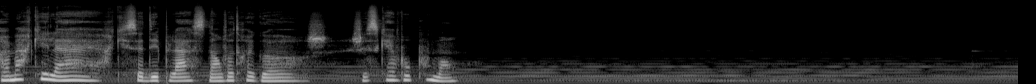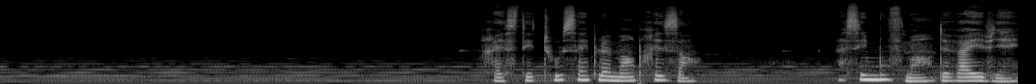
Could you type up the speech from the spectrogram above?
Remarquez l'air qui se déplace dans votre gorge jusqu'à vos poumons. Restez tout simplement présent à ces mouvements de va-et-vient.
